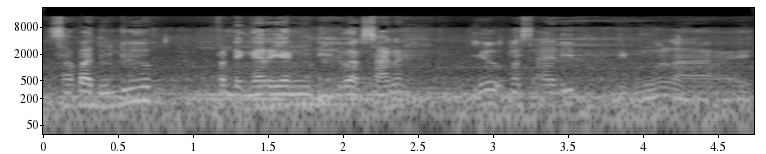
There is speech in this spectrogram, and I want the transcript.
Sapa dulu pendengar yang di luar sana. Yuk Mas Adit, dimulai.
